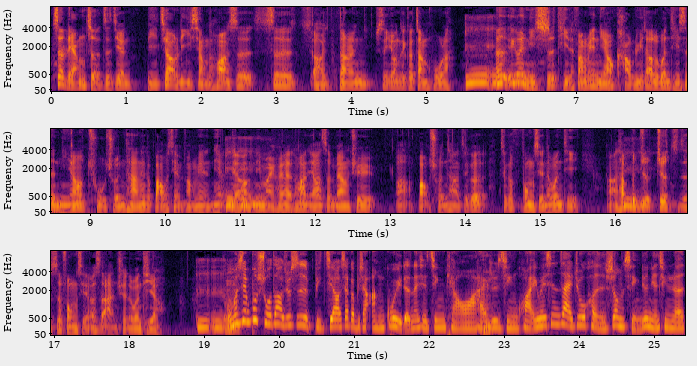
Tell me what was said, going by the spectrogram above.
这两者之间比较理想的话是是呃，当然你是用这个账户啦。嗯，但是因为你实体的方面，你要考虑到的问题是你要储存它那个保险方面，你你要你买回来的话，你要怎么样去啊保存它这个这个风险的问题啊？它不就就只是风险，而是安全的问题啊。嗯嗯，我们先不说到就是比较价格比较昂贵的那些金条啊，还是金块，嗯、因为现在就很盛行，就年轻人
